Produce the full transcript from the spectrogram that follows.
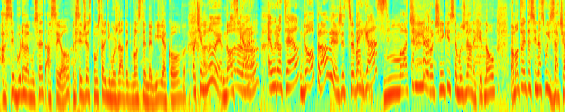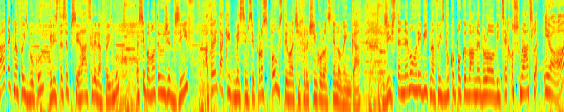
asi budeme muset, asi jo. Myslím, že spousta lidí možná teď vlastně neví, jako... O čem mluvím? No, Oscar? no, no. Eurotel? No právě, že třeba Vegas? mladší ročníky se možná nechytnou. Pamatujete si na svůj začátek na Facebooku, kdy jste se přihlásili na Facebook? Já si pamatuju, že dřív, a to je taky, myslím si, pro spousty mladších ročníků vlastně novinka, dřív jste nemohli být na Facebooku, pokud vám nebylo více jak 18 let. Jo?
